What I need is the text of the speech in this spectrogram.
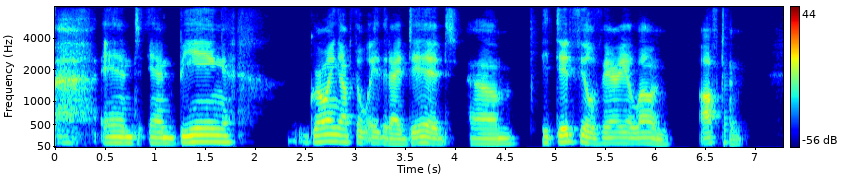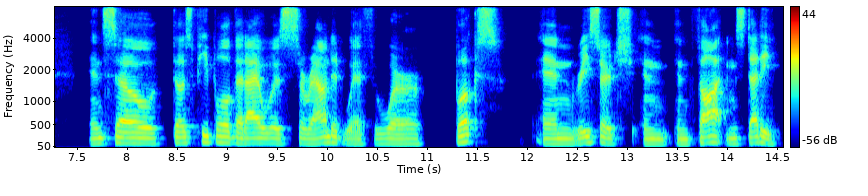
and and being growing up the way that I did, um, it did feel very alone often. And so those people that I was surrounded with were books and research and, and thought and study,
